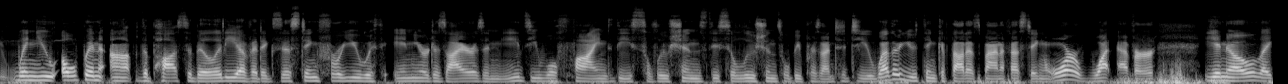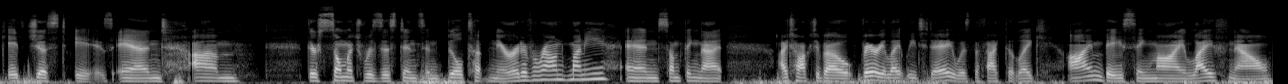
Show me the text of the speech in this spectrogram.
when you open up the possibility of it existing for you within your desires and needs, you will find these solutions. These solutions will be presented to you, whether you think of that as manifesting or whatever, you know, like it just is. And, um, there's so much resistance and built up narrative around money. And something that I talked about very lightly today was the fact that, like, I'm basing my life now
